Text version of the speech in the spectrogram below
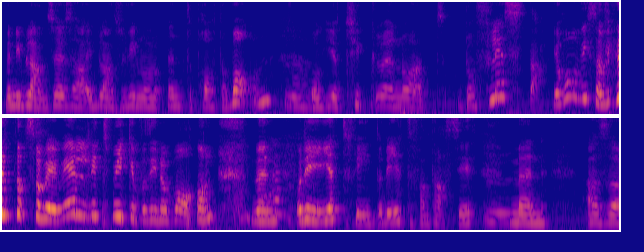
men ibland så är det så här, ibland så vill man inte prata barn. Nej. Och jag tycker ändå att de flesta, jag har vissa vänner som är väldigt mycket på sina barn. Men, och det är jättefint och det är jättefantastiskt. Mm. Men alltså,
